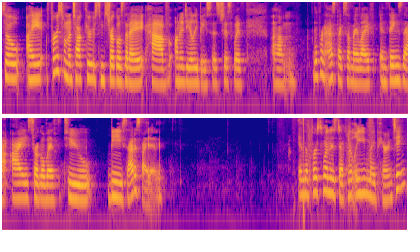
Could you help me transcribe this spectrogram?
So, I first want to talk through some struggles that I have on a daily basis, just with um, different aspects of my life and things that I struggle with to be satisfied in. And the first one is definitely my parenting.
